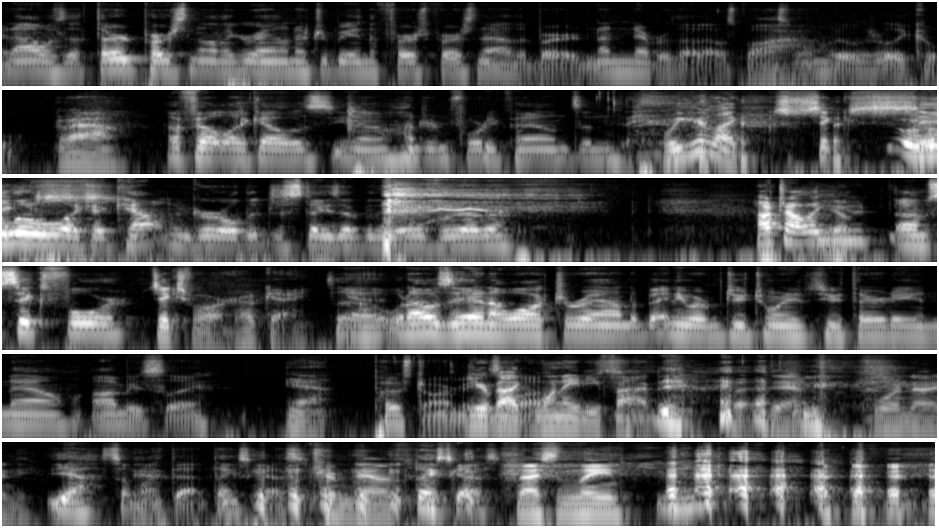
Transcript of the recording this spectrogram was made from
And I was the third person on the ground after being the first person out of the bird, and I never thought that was possible. Wow. It was really cool. Wow. I felt like I was, you know, 140 pounds, and Well, you're like six. or the little like accountant girl that just stays up in the air forever. How tall are you? I'm six four. Six four. Okay. So yeah. when I was in, I walked around about anywhere from 220 to 230, and now obviously yeah. post army. You're is a like lot. 185. But Yeah, 190. Yeah, something like that. Thanks, guys. Trimmed down. Thanks, guys. Nice and lean. Mm-hmm.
